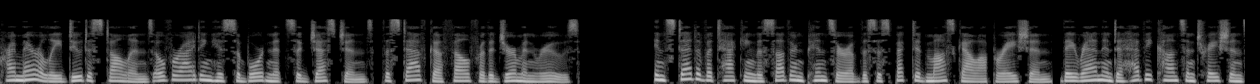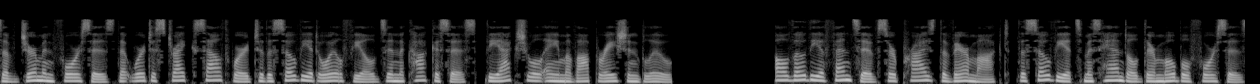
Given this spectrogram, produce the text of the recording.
primarily due to Stalin's overriding his subordinate suggestions, the Stavka fell for the German ruse. Instead of attacking the southern pincer of the suspected Moscow operation, they ran into heavy concentrations of German forces that were to strike southward to the Soviet oilfields in the Caucasus, the actual aim of Operation Blue. Although the offensive surprised the Wehrmacht, the Soviets mishandled their mobile forces.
